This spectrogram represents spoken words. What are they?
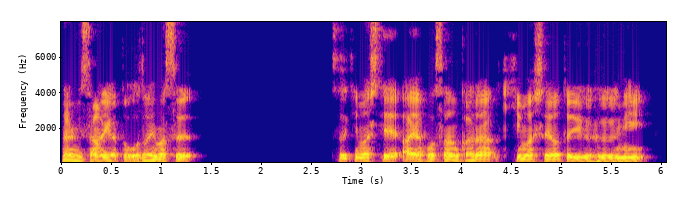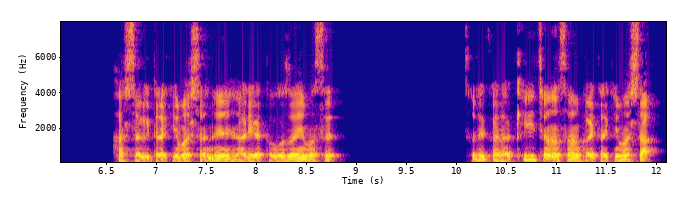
なるみさんありがとうございます。続きまして、あやほさんから聞きましたよという風に、ハッシュタグいただきましたね。ありがとうございます。それから、けいちゃんさんからいただきました。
